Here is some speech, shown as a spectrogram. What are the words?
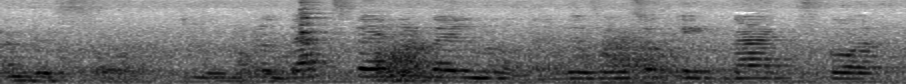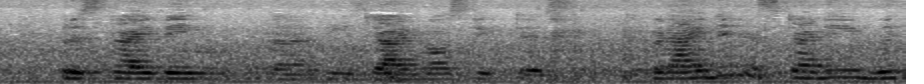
and this. Uh, So that's very well known. And there's also kickbacks for prescribing uh, these diagnostic tests. But I did a study with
